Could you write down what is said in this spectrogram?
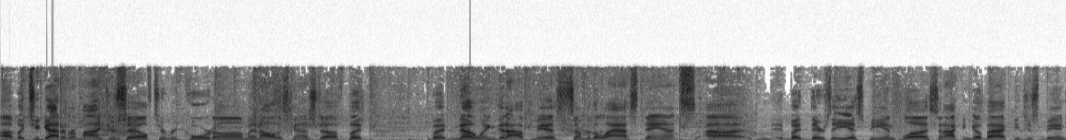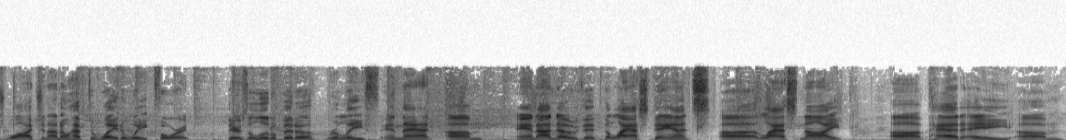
Uh, but you got to remind yourself to record them and all this kind of stuff. But but knowing that I've missed some of the Last Dance, uh, but there's ESPN Plus, and I can go back and just binge watch, and I don't have to wait a week for it. There's a little bit of relief in that. Um, and I know that the Last Dance uh, last night uh, had a. Um,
